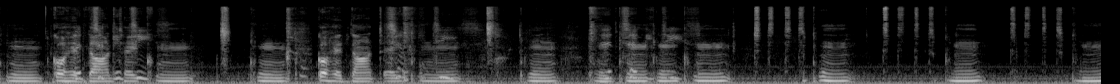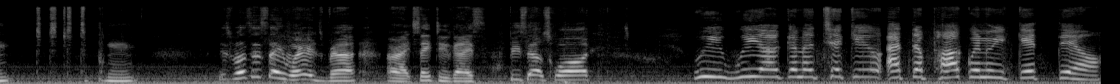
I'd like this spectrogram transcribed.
mm, go ahead, The Chuck. Dante. Cheese. Mm, mm, go ahead, Dante. Chuck. Mm, mm, You're supposed to say words, bruh. All right, stay tuned, guys. Peace out, squad. We we are gonna check you at the park when we get there.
